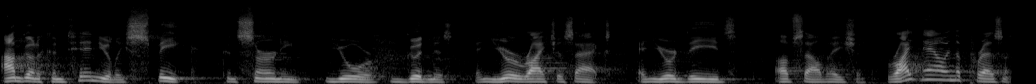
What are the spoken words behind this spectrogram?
I'm going to continually speak concerning your goodness and your righteous acts and your deeds of salvation. Right now in the present.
